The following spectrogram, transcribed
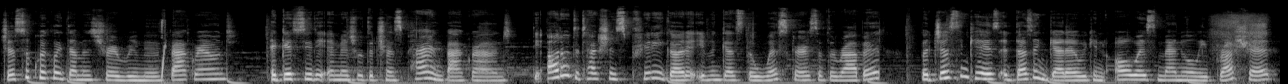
Just to quickly demonstrate remove background, it gives you the image with the transparent background. The auto detection is pretty good, it even gets the whiskers of the rabbit. But just in case it doesn't get it, we can always manually brush it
